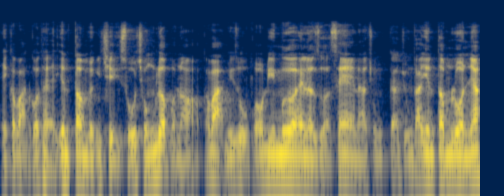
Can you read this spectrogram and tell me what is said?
Thì các bạn có thể yên tâm về cái chỉ số chống nước của nó. Các bạn ví dụ có đi mưa hay là rửa xe là chúng ta chúng ta yên tâm luôn nhé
